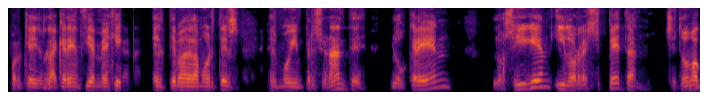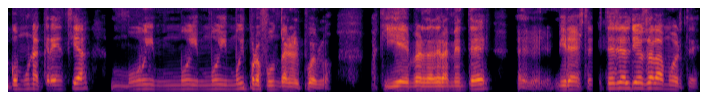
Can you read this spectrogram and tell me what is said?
porque la creencia mexicana, el tema de la muerte es, es muy impresionante. Lo creen, lo siguen y lo respetan se toma como una creencia muy, muy, muy, muy profunda en el pueblo. Aquí es verdaderamente, eh, mira, este, este, es el dios de la muerte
